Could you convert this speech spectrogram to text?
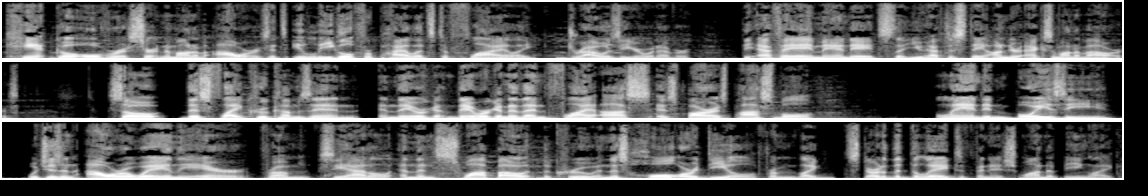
can't go over a certain amount of hours. It's illegal for pilots to fly like drowsy or whatever. The FAA mandates that you have to stay under X amount of hours. So this flight crew comes in, and they were they were going to then fly us as far as possible, land in Boise, which is an hour away in the air from Seattle, and then swap out the crew. And this whole ordeal from like start of the delay to finish wound up being like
